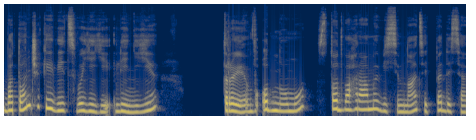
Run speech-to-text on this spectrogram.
Батончики від своєї лінії 3 в одному 102 грами 18,50.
